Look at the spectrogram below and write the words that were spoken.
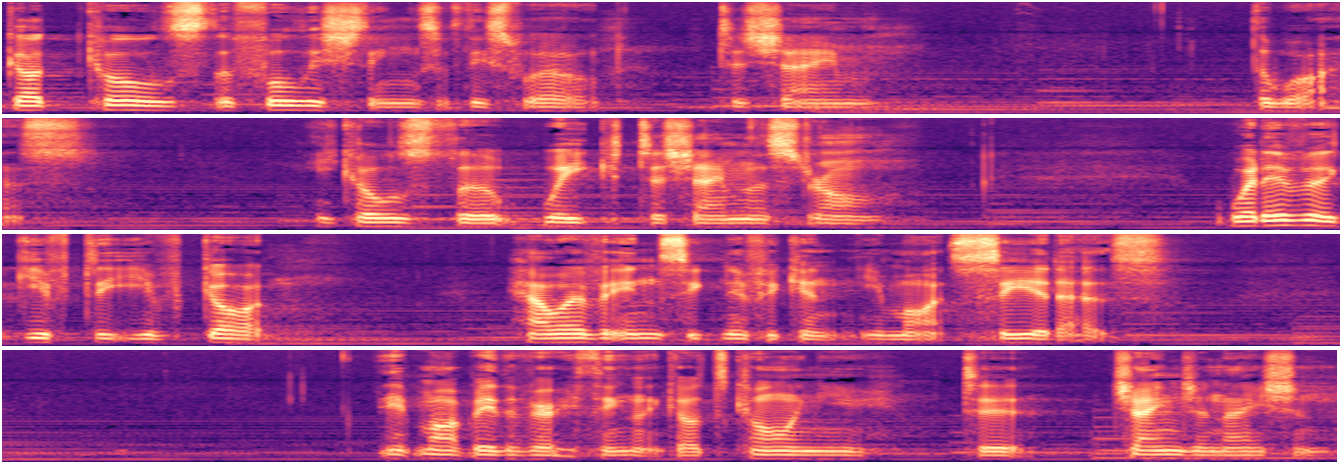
God calls the foolish things of this world to shame the wise. He calls the weak to shame the strong. Whatever gift that you've got, however insignificant you might see it as, it might be the very thing that God's calling you to change a nation,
